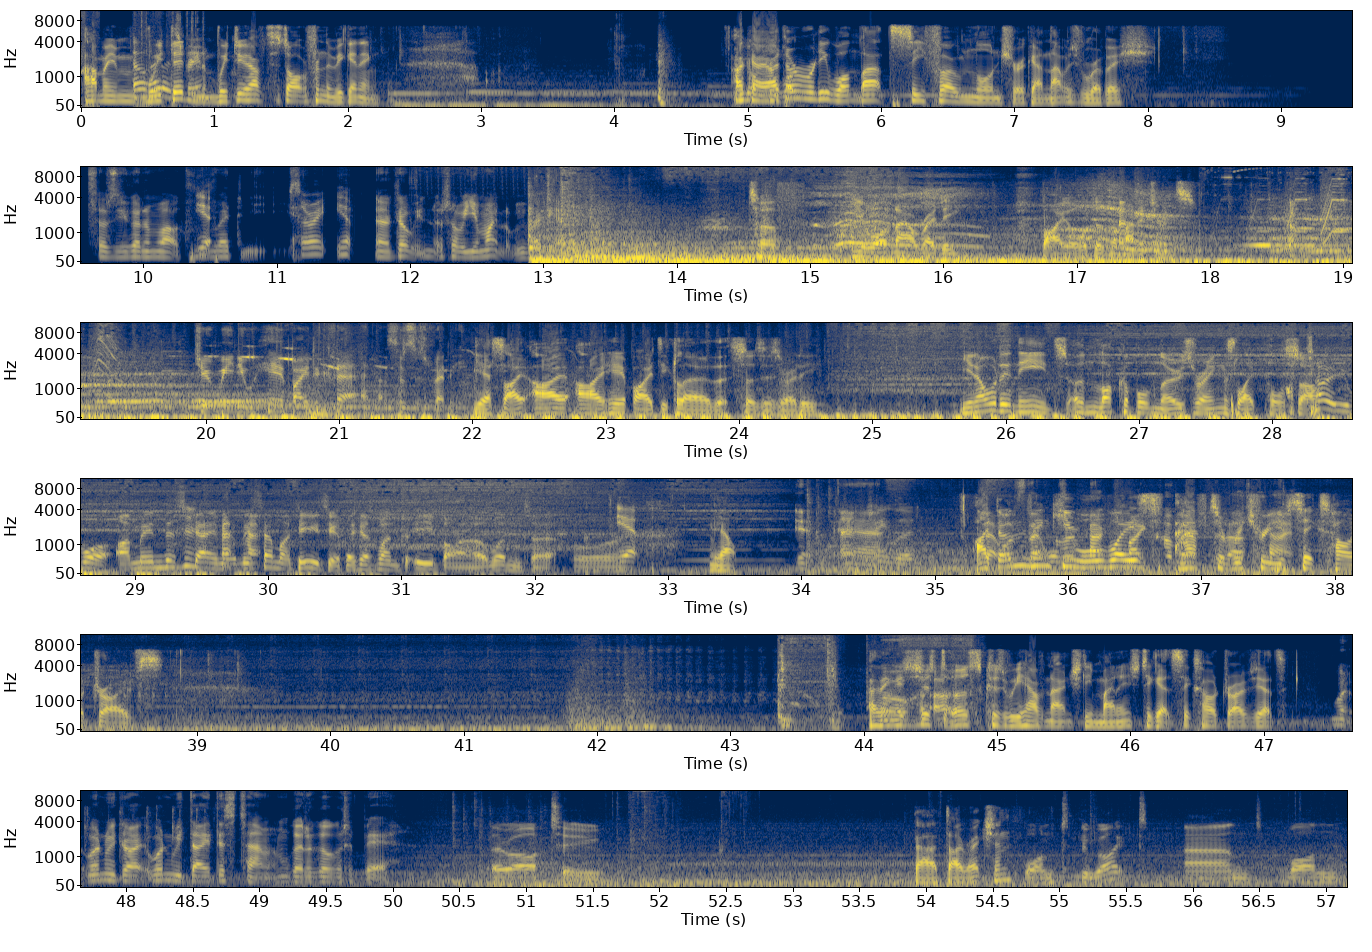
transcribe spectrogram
I mean, Oh, we didn't. Scream. We do have to start from the beginning. Okay, I don't really want that C-foam launcher again. That was rubbish. Suz, you're going to mark Yep. ready. Sorry, yep. No, don't. be- Sorry, you might not be ready yet. Tough. You are now ready. By order of the management. Do you mean you hereby declare that Suz is ready? Yes, I, I, I hereby declare that Suz is ready. You know what it needs? Unlockable nose rings like I'll Pulsar. tell you what, I mean, this game, would be so much easier if they just went to eBio, wouldn't it? Or... Yep. Yeah. Yeah. Actually uh, would. I That don't was- think you in fact my always have to retrieve time. six hard drives. I think it's just uh, us because we haven't actually managed to get six hard drives yet. When, when we die, when we die this time, I'm going to go to beer. There are two. Uh, direction. One to the right, and one...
